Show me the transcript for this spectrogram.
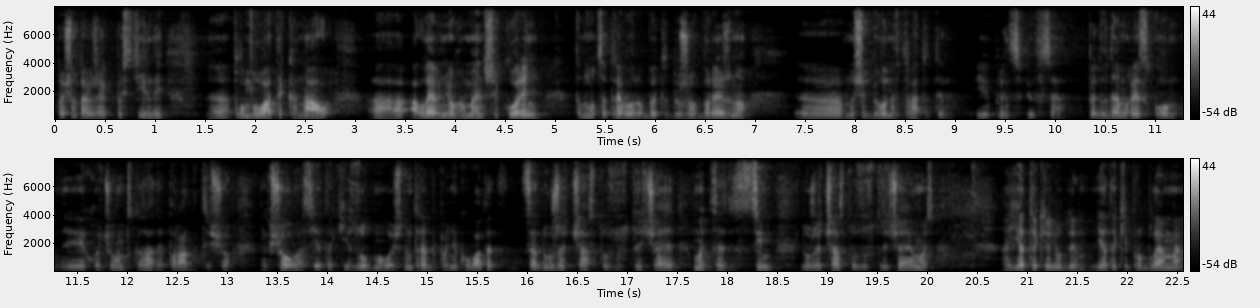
точно так же, як постійний, е, пломбувати канал, е, але в нього менший корінь, тому це треба робити дуже обережно, е, ну, щоб його не втратити. І, в принципі, все. Підведемо риску, і хочу вам сказати, порадити, що якщо у вас є такий зуб молочний, не треба панікувати. Це дуже часто зустрічає. Ми це з цим дуже часто зустрічаємось. Є такі люди, є такі проблеми,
